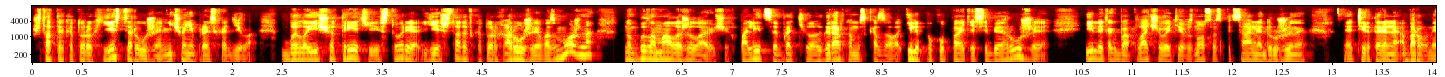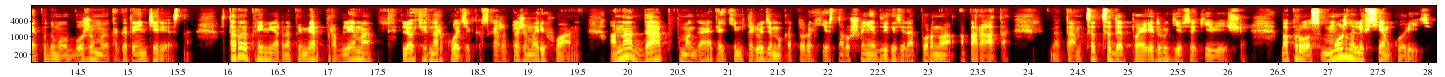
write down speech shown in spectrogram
Штаты, в которых есть оружие, ничего не происходило. Была еще третья история. Есть штаты, в которых оружие возможно, но было мало желающих. Полиция обратилась к гражданам и сказала, или покупайте себе оружие, или как бы оплачивайте взносы специальной дружины э, территориальной обороны. Я подумал, боже мой, как это интересно. Второй пример, например, проблема легких наркотиков, скажем, тоже марихуаны. Она, да, помогает каким-то людям, у которых есть нарушение двигателя опорного аппарата, э, там, ЦЦДП и другие всякие вещи. Вопрос, можно ли всем курить?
